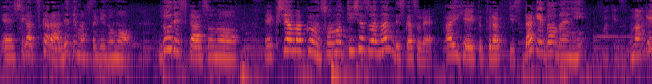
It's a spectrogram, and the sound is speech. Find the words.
えー4月から出てましたけども、どうですか？その、えー串山くん、その T シャツは何ですかそれ？I hate practice. だけど何？負けず負け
